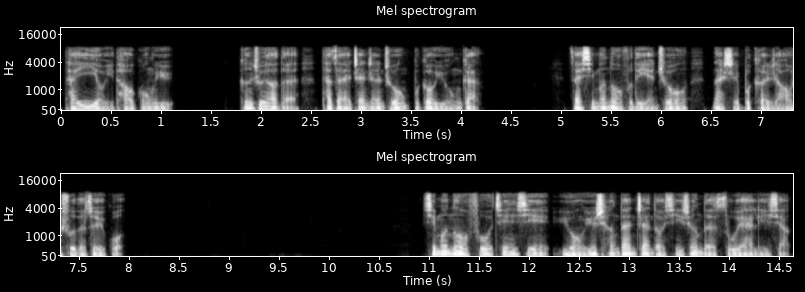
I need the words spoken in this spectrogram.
他已有一套公寓；更重要的，他在战争中不够勇敢。在西蒙诺夫的眼中，那是不可饶恕的罪过。西蒙诺夫坚信勇于承担战斗牺牲的苏维埃理想，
